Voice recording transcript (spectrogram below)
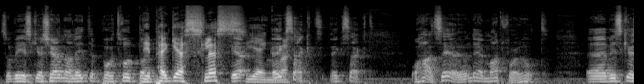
Så vi ska känna lite på truppen. Det är Per Gessles gäng va? Exakt, exakt. Och han ser ju en del matcher har jag hört. Eh, vi ska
